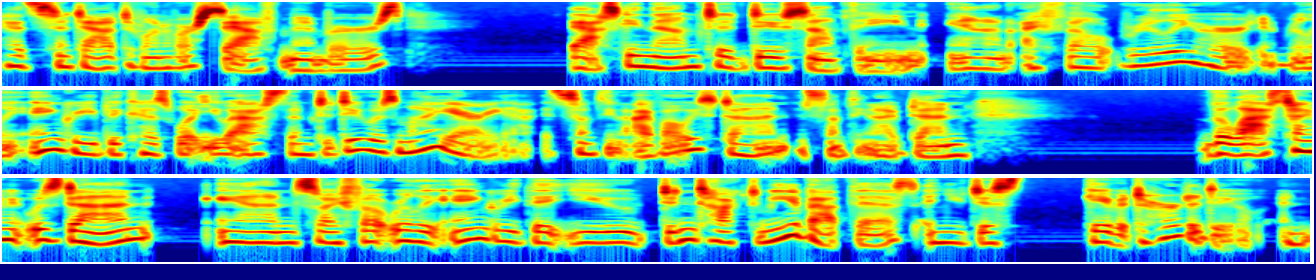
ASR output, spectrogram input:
had sent out to one of our staff members asking them to do something. And I felt really hurt and really angry because what you asked them to do is my area. It's something I've always done, it's something I've done the last time it was done. And so I felt really angry that you didn't talk to me about this and you just gave it to her to do and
